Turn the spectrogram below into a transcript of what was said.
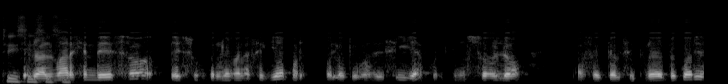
Pero al margen de eso es un problema la sequía por, por lo que vos decías, porque no solo afecta al sector agropecuario,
